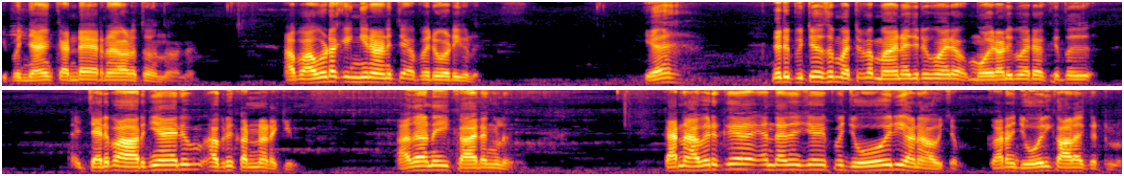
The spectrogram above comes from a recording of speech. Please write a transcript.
ഇപ്പോൾ ഞാൻ കണ്ട എറണാകുളത്ത് നിന്നാണ്. അപ്പോൾ അവിടെയൊക്കെ ഇങ്ങനെയാണ് പരിപാടികൾ ഏ? എന്നിട്ട് പിറ്റേ ദിവസം മറ്റുള്ള മാനേജർമാരോ മുതലാളിമാരോ ഒക്കെ ഇത് ചിലപ്പോൾ അറിഞ്ഞാലും അവർ കണ്ണടയ്ക്കും. അതാണ് ഈ കാലങ്ങൾ കാരണം അവർക്ക് എന്താണെന്ന് വെച്ചാൽ ഇപ്പോൾ ജോലിയാണ് ആവശ്യം. കാരണം ജോലിക്ക് ആളെ കിട്ടണം.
